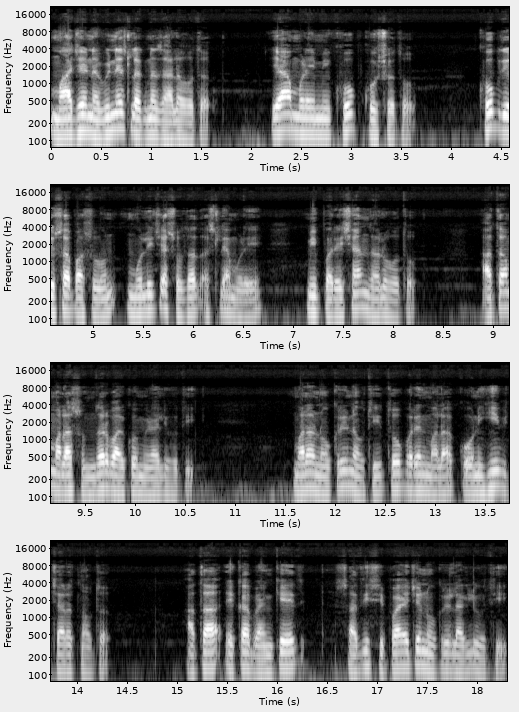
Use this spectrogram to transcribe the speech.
माझे नवीनच लग्न झालं होतं. यामुळे मी खूप खुश होतो. खूप दिवसापासून मुलीच्या शोधात असल्यामुळे मी परेशान झालो होतो. आता मला सुंदर बायको मिळाली होती. मला नोकरी नव्हती तोपर्यंत मला कोणीही विचारत नव्हतं. आता एका बँकेत साधी शिपायाची नोकरी लागली होती.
